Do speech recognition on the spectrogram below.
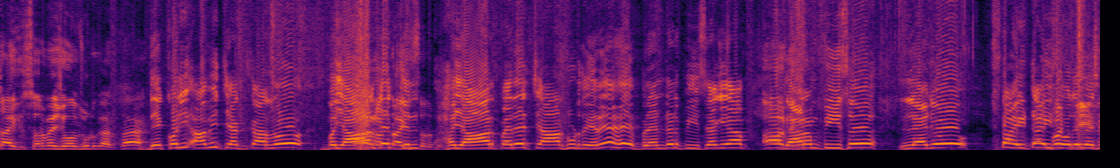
250 ਰੁਪਏ ਸ਼ੋਲ ਸੂਟ ਕਰਤਾ। ਦੇਖੋ ਜੀ ਆ ਵੀ ਚੈੱਕ ਕਰ ਲਓ ਬਾਜ਼ਾਰ ਦੇ 250 ਰੁਪਏ। 1000 ਰੁਪਏ। ਦੇ 4 ਸੂਟ ਦੇ ਰਹੇ ਆ ਇਹ ਬ੍ਰਾਂਡਡ ਪੀਸ ਹੈਗੇ ਆ। ਗਰਮ ਪੀਸ ਲੈ ਜਾਓ 2.5 250 ਦੇ ਵਿੱਚ।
